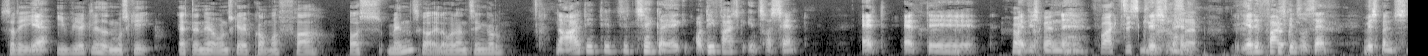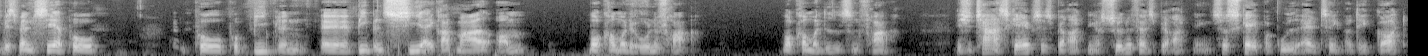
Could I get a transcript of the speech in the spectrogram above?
Så det er Ja. i virkeligheden måske, at den her ondskab kommer fra os mennesker, eller hvordan tænker du? Nej, det, det, det tænker jeg ikke. Og det er faktisk interessant, at, at, øh, at hvis man... øh, Faktisk hvis man, ja, det er faktisk interessant. Hvis man, hvis man ser på, på, på Bibelen, øh, Bibelen siger ikke ret meget om, hvor kommer det onde fra. Hvor kommer lidelsen fra. Hvis vi tager skabelsesberetningen og syndefaldsberetningen, så skaber Gud alting, og det er godt.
